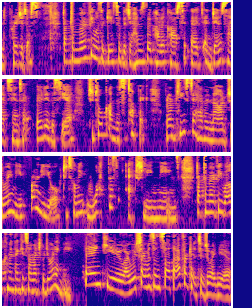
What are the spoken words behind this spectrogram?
and prejudice. Dr. Murphy was a guest of the Johannesburg Holocaust and Genocide Center earlier this year to talk on this topic, but I'm pleased to have her now join me from New York to tell me what this actually means. Dr. Murphy, welcome and thank you so much for joining me. Thank you. I wish I was in South Africa to join you.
